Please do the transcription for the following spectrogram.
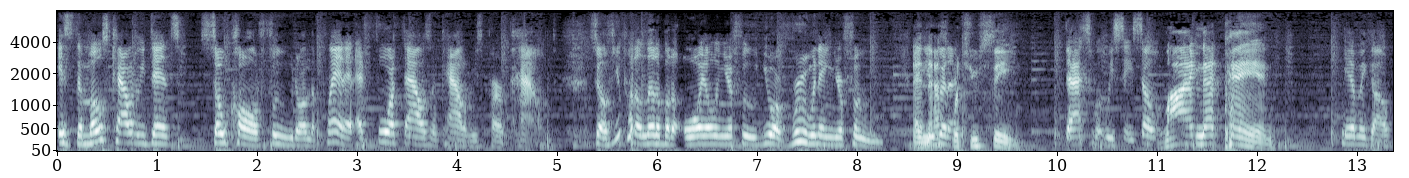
is the most calorie dense so-called food on the planet at 4,000 calories per pound. So if you put a little bit of oil in your food, you are ruining your food. And you're that's gonna- what you see. that's what we see. So Line that pan. here we go.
